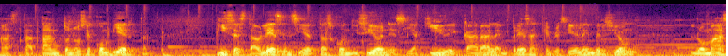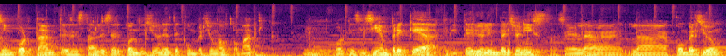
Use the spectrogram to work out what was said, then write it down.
hasta tanto no se convierta. y se establecen ciertas condiciones y aquí de cara a la empresa que recibe la inversión, lo más importante es establecer condiciones de conversión automática. Porque si siempre queda a criterio del inversionista hacer la, la conversión,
